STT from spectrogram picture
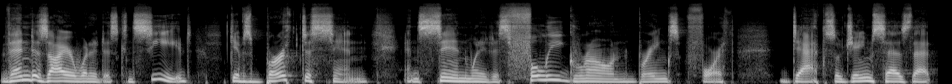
Then desire, when it is conceived, gives birth to sin, and sin, when it is fully grown, brings forth death. So James says that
